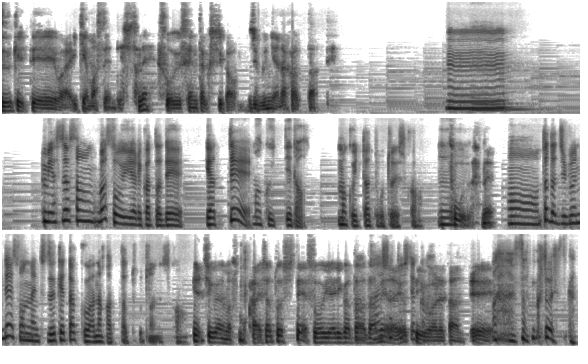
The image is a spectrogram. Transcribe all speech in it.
続けてはいけませんでしたね。そういう選択肢が自分にはなかったんで。ううんんでも安田さんはそういうやり方でやってうまくいってたうまくいったってことですか？うん。そうですね。あーただ自分でそんなに続けたくはなかったってことなんですか？いや、違います。もう会社としてそういうやり方はダメだよって言われたんで。あ、そういうことですか。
